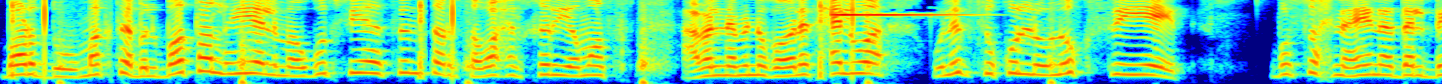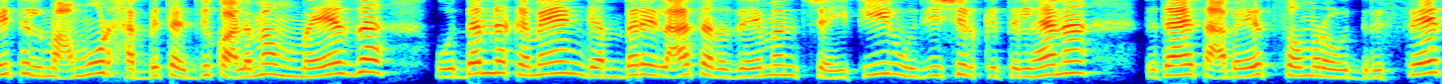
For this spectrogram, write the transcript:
برضو مكتب البطل هي اللي موجود فيها سنتر صباح الخير يا مصر. عملنا منه جولات حلوة ولبس كله لوكسيات. بصوا إحنا هنا ده البيت المعمور حبيت اديكم علامة مميزة. وقدامنا كمان جمبري العتبة زي ما أنتم شايفين ودي شركة الهنا بتاعه عبايات سمراء ودريسات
